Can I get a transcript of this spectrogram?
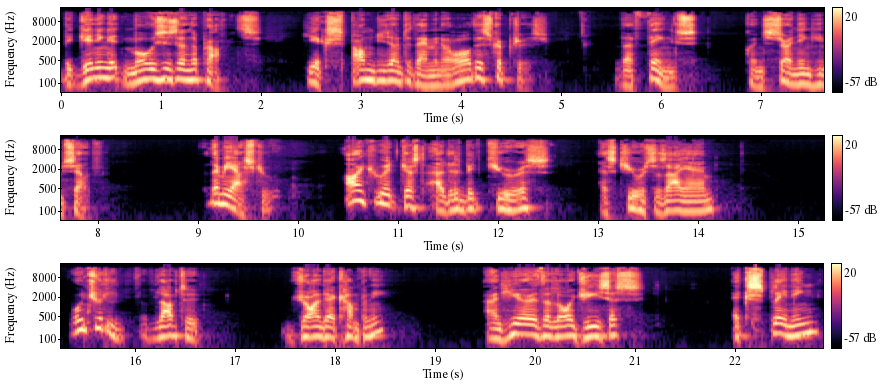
beginning at Moses and the prophets, he expounded unto them in all the scriptures the things concerning himself. Let me ask you, aren't you just a little bit curious, as curious as I am? Wouldn't you love to join their company and hear the Lord Jesus explaining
